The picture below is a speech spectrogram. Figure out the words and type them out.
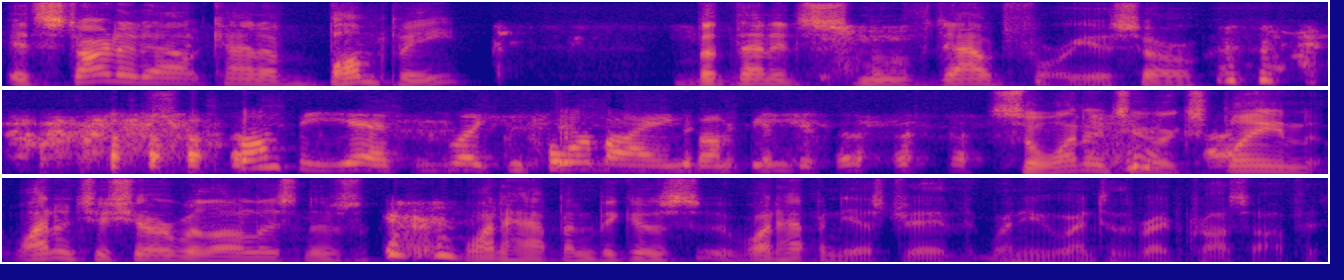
it started out kind of bumpy, but then it smoothed out for you. So bumpy, yes. It's like before buying bumpy. so why don't you explain? Why don't you share with our listeners what happened? Because what happened yesterday when you went to the Red Cross office?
